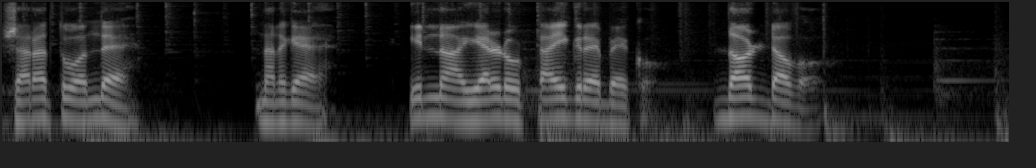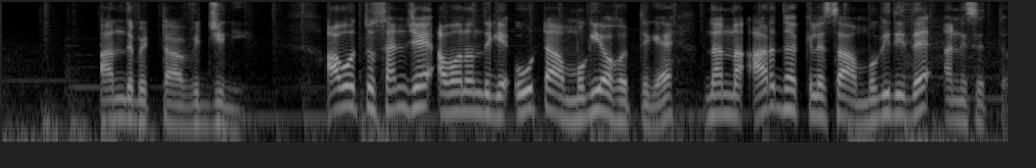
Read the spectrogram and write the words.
ಷರತ್ತು ಒಂದೇ, ನನಗೆ ಇನ್ನ ಎರಡು ಟೈಗ್ರೇ ಬೇಕು, ದೊಡ್ಡವು. ಅಂದುಬಿಟ್ಟ ವಿಜ್ಜಿನಿ. ಅವತ್ತು ಸಂಜೆ ಅವನೊಂದಿಗೆ ಊಟ ಮುಗಿಯೋ ಹೊತ್ತಿಗೆ ನನ್ನ ಅರ್ಧ ಕೆಲಸ ಮುಗಿದಿದೆ ಅನಿಸಿತ್ತು.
